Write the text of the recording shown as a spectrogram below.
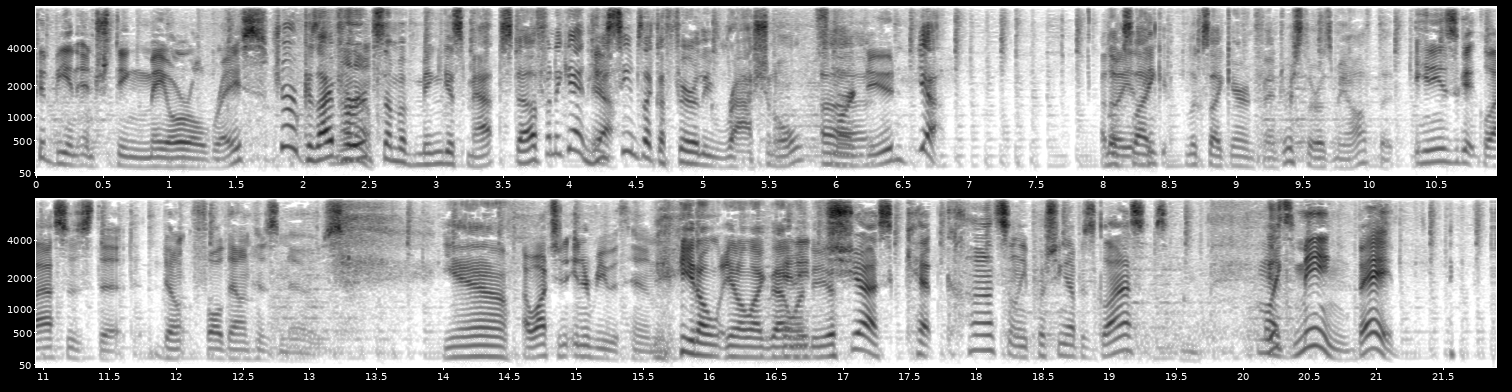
could be an interesting mayoral race. Sure, because I've heard know. some of Mingus Map stuff, and again, he Yeah. seems like a fairly rational, Smart uh, dude. Yeah, Although looks like looks like Aaron Fentress throws me off, but he needs to get glasses that don't fall down his nose. Yeah, I watched an interview with him. you don't you don't like that and one, do you? just kept constantly pushing up his glasses. I'm mm. like, Ming, babe,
